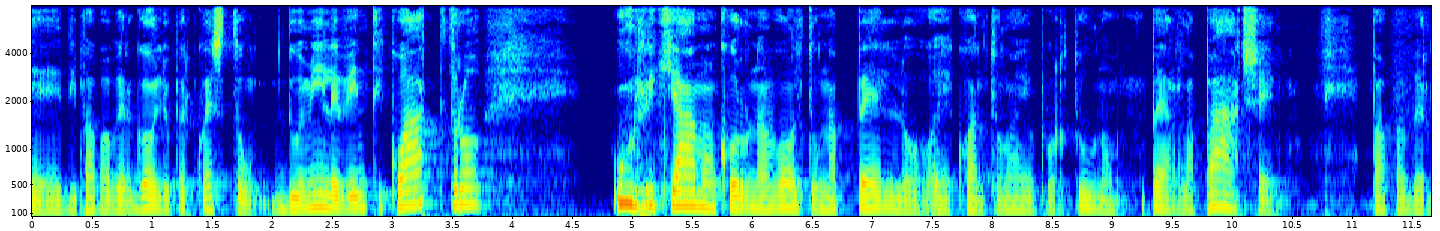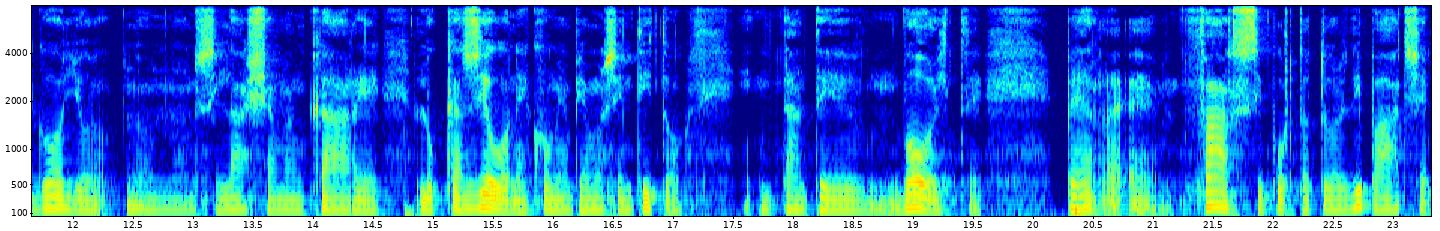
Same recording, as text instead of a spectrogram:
eh, di Papa Bergoglio per questo 2024 un richiamo ancora una volta, un appello è quanto mai opportuno per la pace. Papa Bergoglio non, si lascia mancare l'occasione, come abbiamo sentito tante volte, per eh, farsi portatore di pace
